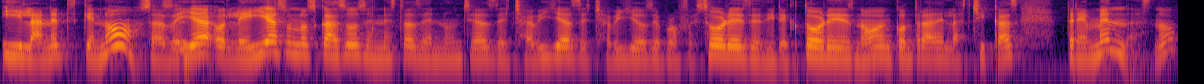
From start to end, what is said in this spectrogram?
y la neta es que no, o sea, veía, leías unos casos en estas denuncias de chavillas, de chavillos, de profesores, de directores, ¿no? En contra de las chicas, tremendas, ¿no?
